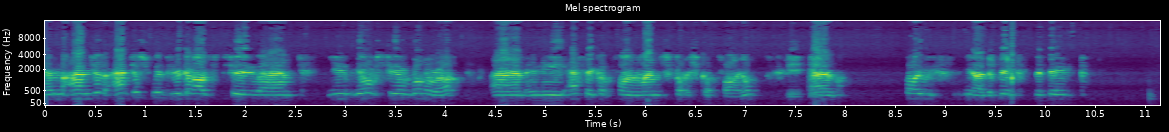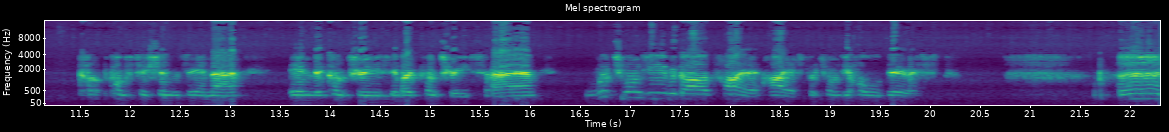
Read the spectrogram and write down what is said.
Um, and just, and just with regards to um, you, you're obviously a runner-up um, in the FA Cup final and Scottish Cup final. Yeah. Um, both, you know, the big, the big cup competitions in uh, in the countries in both countries. Um, which one do you regard higher, highest? Which one do you hold dearest? Uh,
